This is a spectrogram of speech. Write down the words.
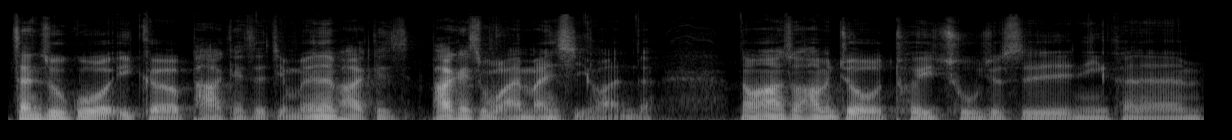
赞助过一个 Podcast 节目，因为 Podcast Podcast 我还蛮喜欢的。然后他说他们就有推出，就是你可能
